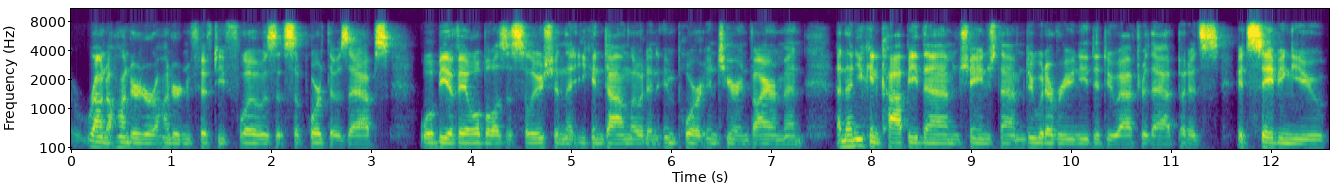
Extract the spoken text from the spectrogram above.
around 100 or 150 flows that support those apps will be available as a solution that you can download and import into your environment, and then you can copy them, change them, do whatever you need to do after that. But it's it's saving you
